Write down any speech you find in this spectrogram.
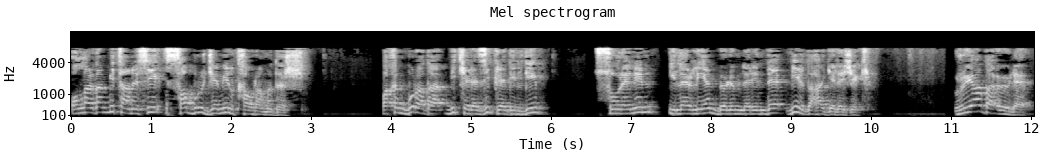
Onlardan bir tanesi sabru cemil kavramıdır. Bakın burada bir kere zikredildi. Surenin ilerleyen bölümlerinde bir daha gelecek. Rüya da öyle.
